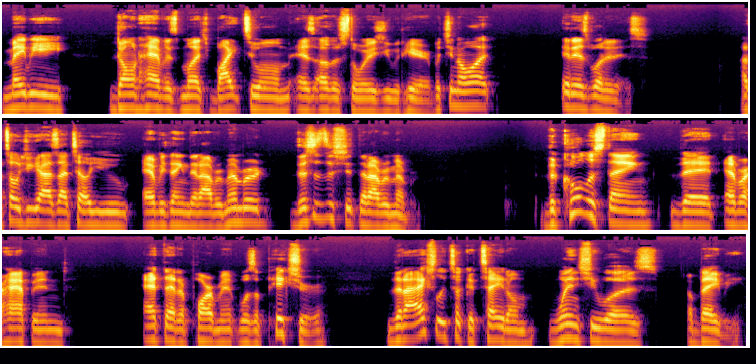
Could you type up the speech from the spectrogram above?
maybe don't have as much bite to them as other stories you would hear. But you know what? It is what it is. I told you guys I tell you everything that I remembered. This is the shit that I remembered the coolest thing that ever happened at that apartment was a picture that I actually took of Tatum when she was a baby.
